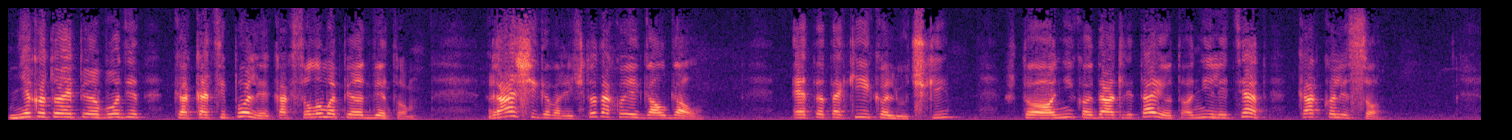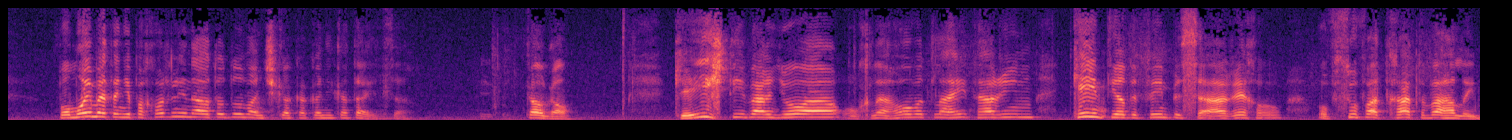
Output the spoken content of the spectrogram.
Некоторые переводят как катиполе, как солома перед ветром. Раши говорит, что такое галгал? Это такие колючки, что они, когда отлетают, они летят как колесо. По-моему, это не похоже ли на дуванчика, как они катаются? Галгал. כאיש תיבר יוע וכלהובת להיט הרים, כן תרדפים בשעריך ובסופתך твалим.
